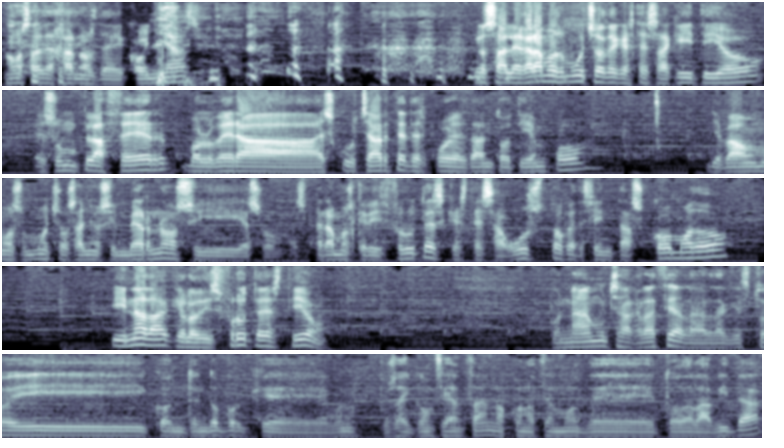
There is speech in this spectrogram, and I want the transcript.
Vamos a dejarnos de coñas. Nos alegramos mucho de que estés aquí, tío. Es un placer volver a escucharte después de tanto tiempo. Llevábamos muchos años sin vernos y eso. Esperamos que disfrutes, que estés a gusto, que te sientas cómodo. Y nada, que lo disfrutes, tío. Pues nada, muchas gracias. La verdad que estoy contento porque, bueno, pues hay confianza, nos conocemos de toda la vida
